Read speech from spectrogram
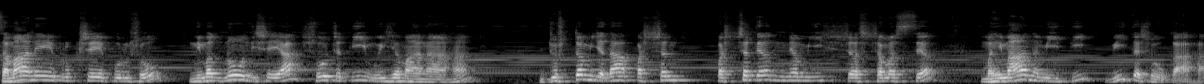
समाने वृक्षे पुरुषो निमग्नो निशया शोचती मुह्यमानाः जुष्टम यदा पश्यन् पश्यत्यन्यमीशमस्य महिमानमीती वीतशोकाः.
